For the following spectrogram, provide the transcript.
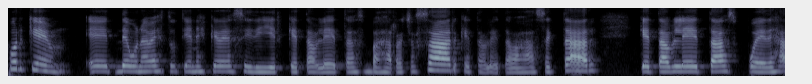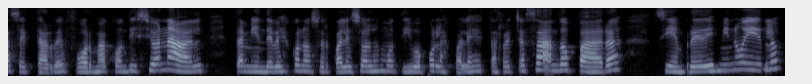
porque eh, de una vez tú tienes que decidir qué tabletas vas a rechazar, qué tabletas vas a aceptar, qué tabletas puedes aceptar de forma condicional. También debes conocer cuáles son los motivos por los cuales estás rechazando para siempre disminuirlo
